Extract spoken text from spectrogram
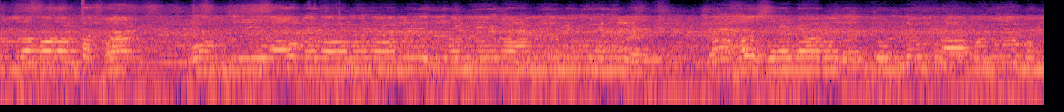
పరమ ఓం శ్రీరామ రామ రామేది రమే రామే రామనామం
